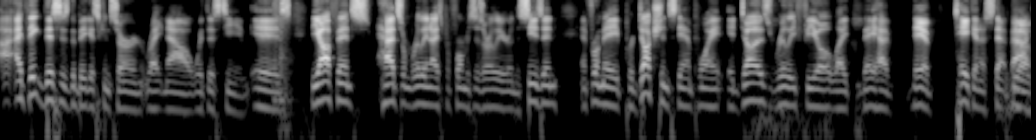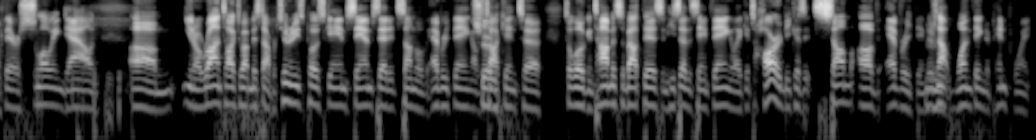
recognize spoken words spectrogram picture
I think this is the biggest concern right now with this team is the offense had some really nice performances earlier in the season, and from a production standpoint, it does really feel like they have they have taken a step back. Yeah. They're slowing down. Um, you know, Ron talked about missed opportunities post game. Sam said it's some of everything. I was Sure. talking to to Logan Thomas about this, and he said the same thing. Like it's hard because it's some of everything. There's Mhm. not one thing to pinpoint.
